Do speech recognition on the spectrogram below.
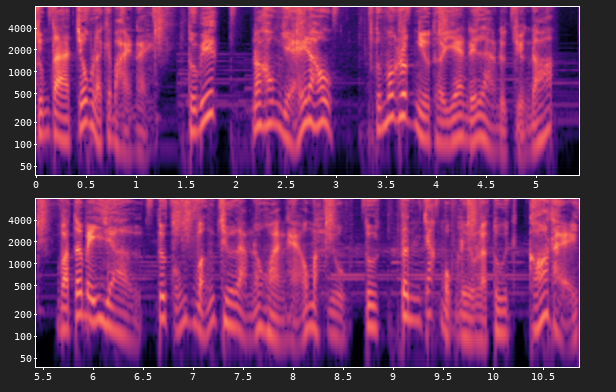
chúng ta chốt lại cái bài này. Tôi biết, nó không dễ đâu. Tôi mất rất nhiều thời gian để làm được chuyện đó. Và tới bây giờ, tôi cũng vẫn chưa làm nó hoàn hảo, mặc dù tôi tin chắc một điều là tôi có thể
